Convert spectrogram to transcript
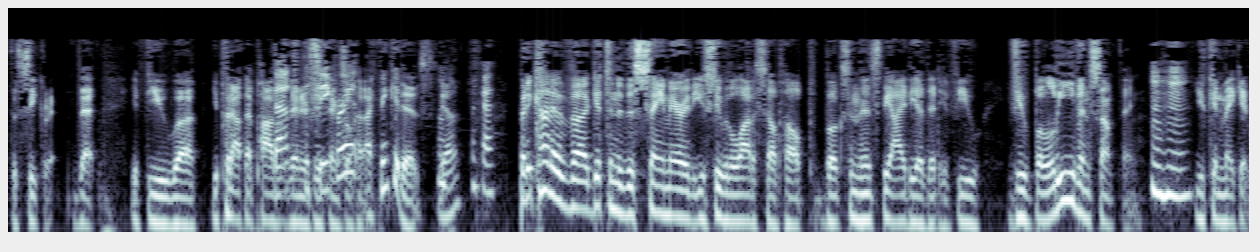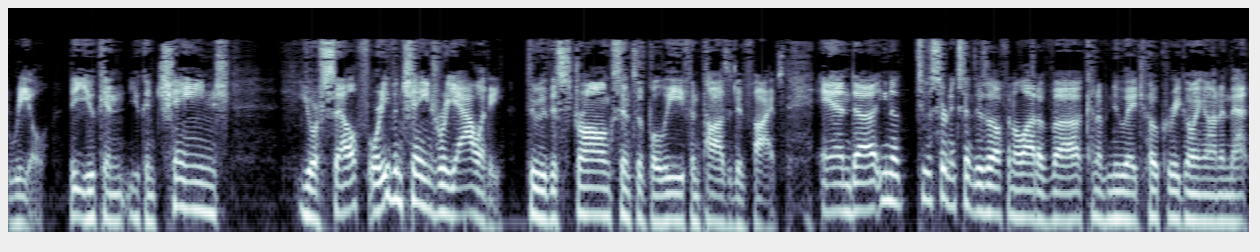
the secret. That if you uh, you put out that positive That's the energy, things will? I think it is. Yeah. Okay. But it kind of uh, gets into this same area that you see with a lot of self help books, and it's the idea that if you if you believe in something, you can make it real. That you can you can change yourself or even change reality through this strong sense of belief and positive vibes. And, uh, you know, to a certain extent, there's often a lot of, uh, kind of new age hokery going on in that.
